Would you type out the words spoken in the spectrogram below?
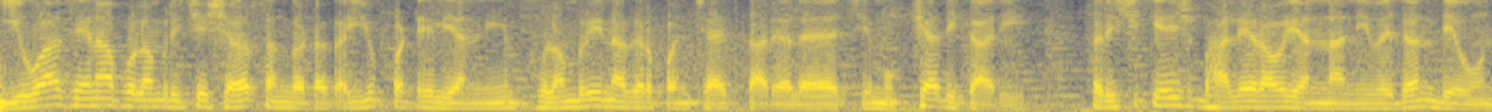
युवा सेना फुलंब्रीचे शहर संघटक अय्यूब पटेल यांनी फुलंब्री नगरपंचायत कार्यालयाचे मुख्याधिकारी ऋषिकेश भालेराव यांना निवेदन देऊन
